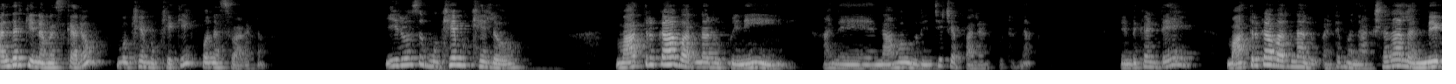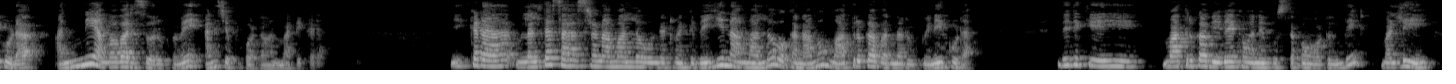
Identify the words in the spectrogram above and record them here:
అందరికీ నమస్కారం. ముఖ్య ముఖ్యకి పునఃస్వాగతం. ఈరోజు ముఖ్య ముఖ్యలో మాతృకా వర్ణరూపిణి అనే నామం గురించి చెప్పాలనుకుంటున్నా. ఎందుకంటే మాతృకా వర్ణాలు అంటే మన అక్షరాలన్నీ కూడా అన్నీ అమ్మవారి స్వరూపమే అని చెప్పుకోవటం అనమాట ఇక్కడ. ఇక్కడ లలిత సహస్రనామాల్లో ఉన్నటువంటి వెయ్యి నామాల్లో ఒక నామం మాతృకా వర్ణరూపిణి కూడా. దీనికి మాతృకా వివేకం అనే పుస్తకం ఒకటుంది. మళ్ళీ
